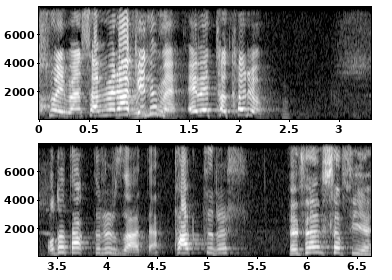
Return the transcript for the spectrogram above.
tasmayı ben sen merak Öyle etme. mi? Evet takarım. O da taktırır zaten. Taktırır. Efendim Safiye.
